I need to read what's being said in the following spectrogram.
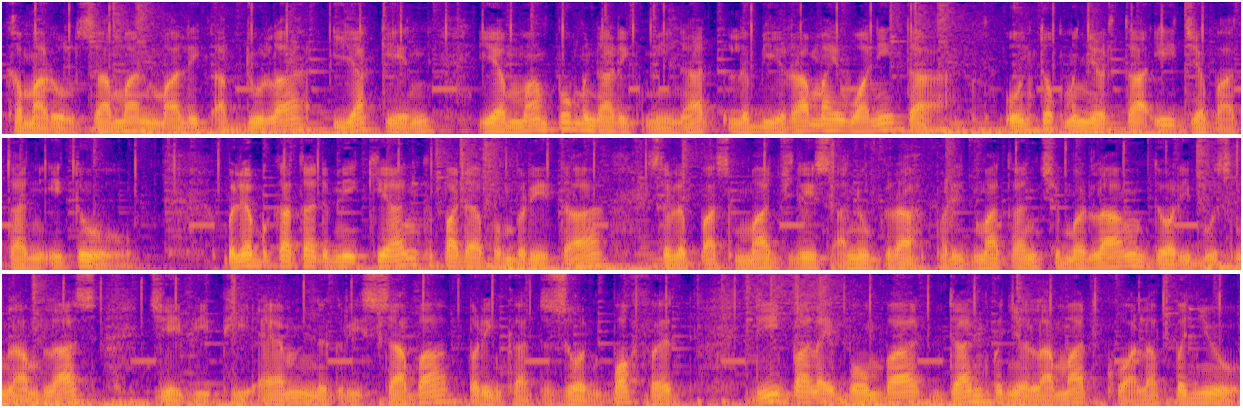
Kamarul Zaman Malik Abdullah yakin ia mampu menarik minat lebih ramai wanita untuk menyertai jabatan itu. Beliau berkata demikian kepada pemberita selepas Majlis Anugerah Perkhidmatan Cemerlang 2019 JBPM Negeri Sabah peringkat Zon Beaufort di Balai Bomba dan Penyelamat Kuala Penyu.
